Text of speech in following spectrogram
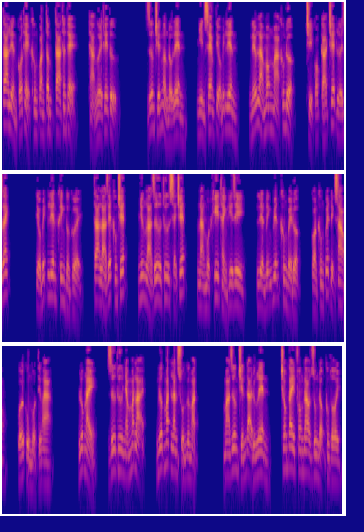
ta liền có thể không quan tâm ta thân thể, thả ngươi thế tử. Dương chiến ngẩng đầu lên, nhìn xem tiểu bích liên, nếu là mong mà không được, chỉ có cá chết lưới rách. Tiểu bích liên khinh thường cười, ta là giết không chết, nhưng là dư thư sẽ chết, nàng một khi thành hy gì liền vĩnh viễn không về được, còn không quyết định sao? Cuối cùng một tiếng a. Lúc này, dư thư nhắm mắt lại nước mắt lăn xuống gương mặt. Mà dương chiến đã đứng lên, trong tay phong đao rung động không thôi,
